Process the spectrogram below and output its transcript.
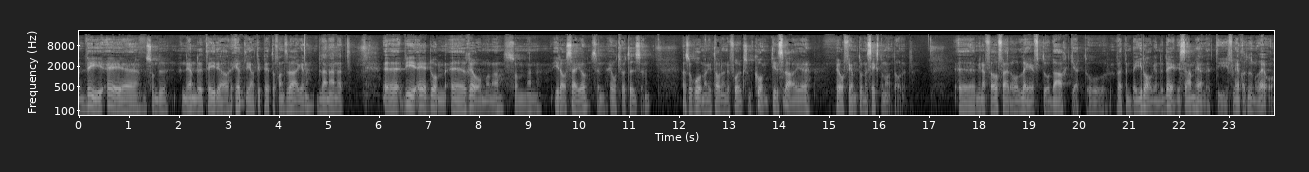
Vi är, som du nämnde tidigare, ättlingar till Peter Franz Wergen, bland annat. Vi är de romerna som man idag säger sedan år 2000. Alltså romanitalande folk som kom till Sverige på 1500 och 1600-talet. Eh, mina förfäder har levt och verkat och varit en bidragande del i samhället i flera hundra år.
